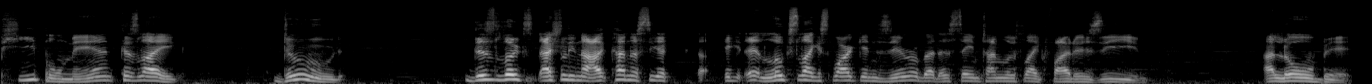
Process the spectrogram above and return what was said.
people, man. Cause like, dude, this looks actually no. I kind of see a. It, it, looks like Sparking Zero, but at the same time looks like Fighter Z. A little bit,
